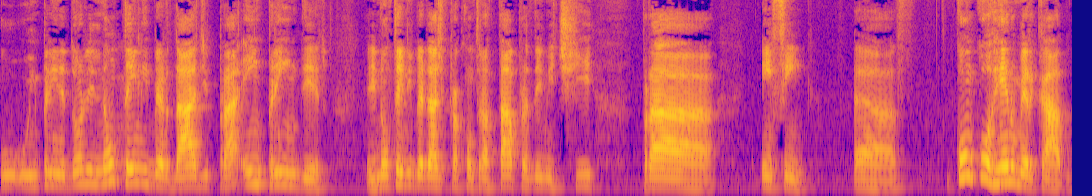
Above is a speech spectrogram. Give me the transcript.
o, o empreendedor ele não tem liberdade para empreender. Ele não tem liberdade para contratar, para demitir, para, enfim, é, concorrer no mercado.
